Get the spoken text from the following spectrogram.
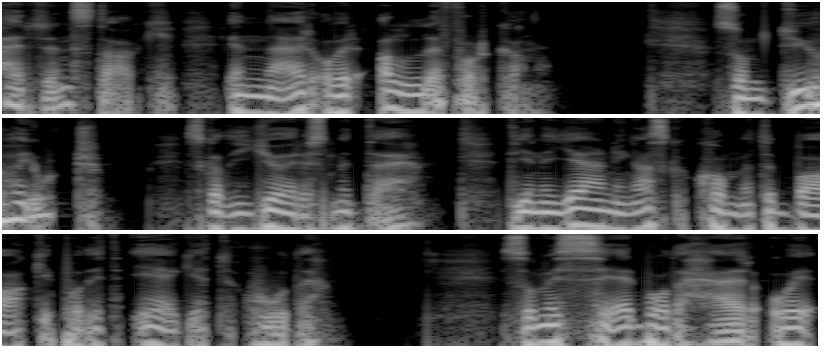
Herrens dag er nær over alle folkene. Som du har gjort, skal det gjøres med deg, dine gjerninger skal komme tilbake på ditt eget hode. Som vi ser både her og i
